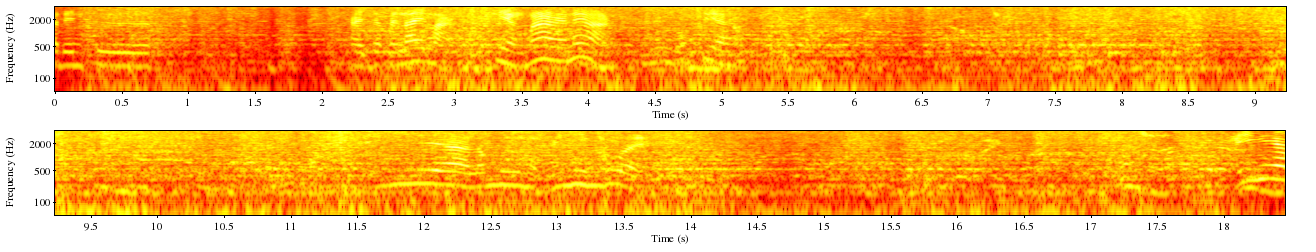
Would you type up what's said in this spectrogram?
ประเด็นคือ ใครจะไปไล่หลังเสี่ยงมากนะเนี่ยเสี่ยงเยี่ยแล้วมือผมไม่นิ่งด้วยไอ้เหี้ย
